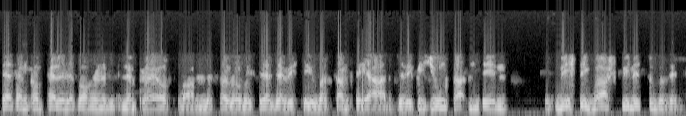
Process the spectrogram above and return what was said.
sehr, sehr competitive auch in, in den Playoffs waren. Das war, glaube ich, sehr, sehr wichtig über das ganze Jahr. Dass wir wirklich Jungs hatten, denen es wichtig war, Spiele zu gewinnen.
